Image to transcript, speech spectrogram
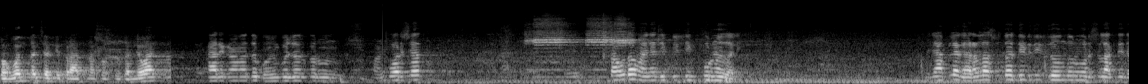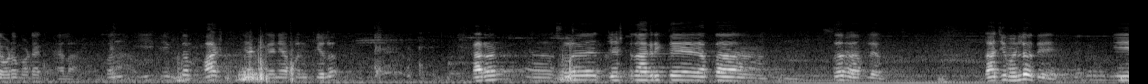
भगवंताचरणी प्रार्थना करतो. धन्यवाद. कार्यक्रमाचं भूमिपूजन करून वर्षात चौदा महिन्यात बिल्डिंग पूर्ण झाली. म्हणजे आपल्या घराला सुद्धा दीड दीड दोन दोन वर्ष लागते तेवढ्या मोठ्या ह्याला पण ही एकदम फास्ट या ठिकाणी आपण केलं. कारण सगळे ज्येष्ठ नागरिक ते आता सर आपले दाजी म्हणले होते की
